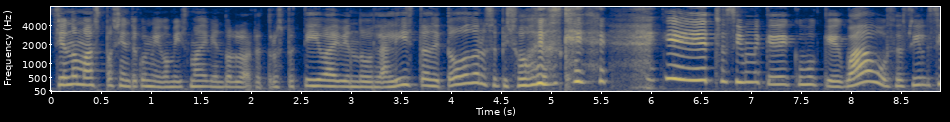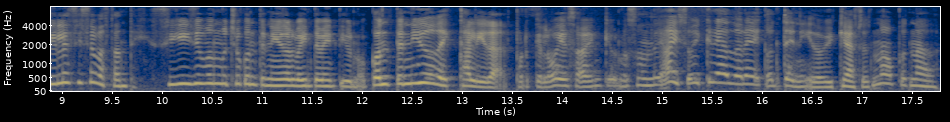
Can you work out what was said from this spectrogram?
siendo más paciente conmigo misma y viendo la retrospectiva y viendo la lista de todos los episodios que, he hecho, sí me quedé como que, wow, o sea, sí, sí les hice bastante, sí hicimos mucho contenido el 2021. Contenido de calidad, porque luego ya saben que uno son de, ay, soy creadora de contenido. ¿Y qué haces? No, pues nada.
